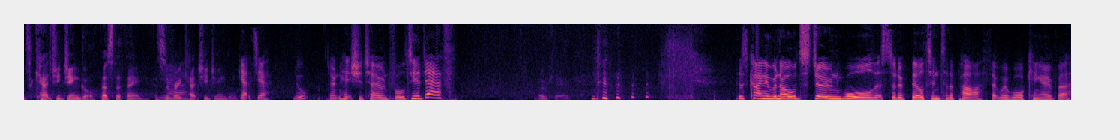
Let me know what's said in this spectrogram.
It's a catchy jingle. That's the thing. It's a very catchy jingle. Gets you. Nope. Don't hit your toe and fall to your death. Okay. There's kind of an old stone wall that's sort of built into the path that we're walking over.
